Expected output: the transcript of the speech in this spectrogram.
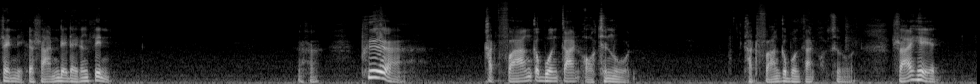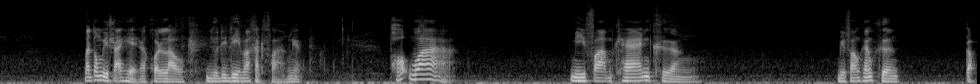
เซ็นเอกสารใดๆทั้งสิ้นนะครับเพื่อขัดฝางกระบวนการออกโฉนด ขัดฝางกระบวนการออกโฉนด สาเหตุ มันต้องมีสาเหตุนะคนเราอยู่ดีๆมาขัดฝางเนี่ย เพราะว่ามีความแค้นเคือง มีความแค้นเคืองกับ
